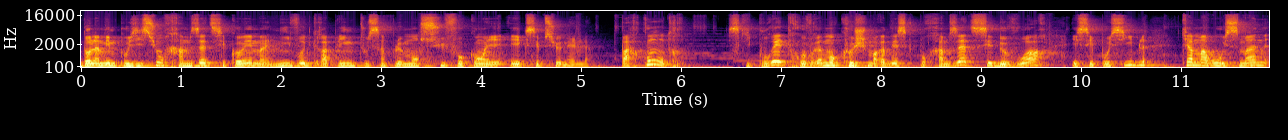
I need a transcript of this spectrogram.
dans la même position. Hamzat, c'est quand même un niveau de grappling tout simplement suffocant et exceptionnel. Par contre, ce qui pourrait être vraiment cauchemardesque pour Hamzat, c'est de voir, et c'est possible, Kamaru Usman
